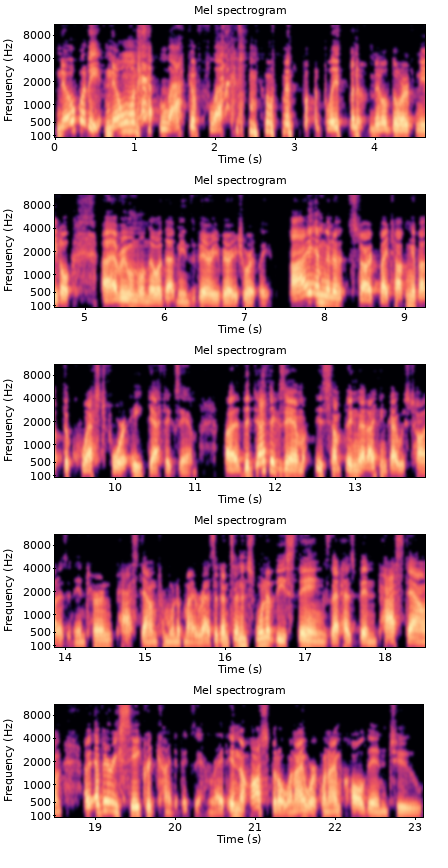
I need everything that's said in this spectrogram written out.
Nobody. No one had lack of flat movement upon placement of Middeldorpf needle. Uh, everyone will know what that means very, very shortly. I am going to start by talking about the quest for a death exam. Uh, the death exam is something that I think I was taught as an intern, passed down from one of my residents, and it's one of these things that has been passed down, a, a very sacred kind of exam, right? In the hospital, when I work, when I'm called in to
